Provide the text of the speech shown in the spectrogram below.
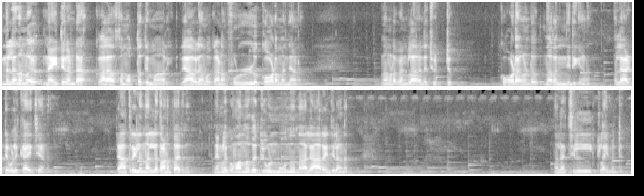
ഇന്നലെ നമ്മൾ നൈറ്റ് കണ്ട കാലാവസ്ഥ മൊത്തത്തിൽ മാറി. രാവിലെ നമുക്ക് കാണാം ഫുള്ള് കോടമഞ്ഞാണ് നമ്മുടെ ബംഗ്ലാവിന്റെ ചുറ്റും കോട കൊണ്ട് നിറഞ്ഞിരിക്കുകയാണ്. നല്ല അടിപൊളി കാഴ്ചയാണ്. രാത്രിയിലും നല്ല തണുപ്പായിരുന്നു. ഞങ്ങളിപ്പം വന്നത് ജൂൺ മൂന്ന് നാല് ആ റേഞ്ചിലാണ് നല്ല ചിൽ ക്ലൈമറ്റ്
